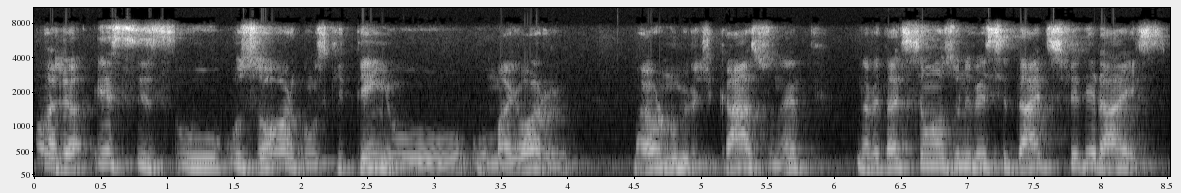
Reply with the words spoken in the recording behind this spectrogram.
Olha, esses, o, os órgãos que têm o, o maior, maior número de casos, né, na verdade são as universidades federais.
